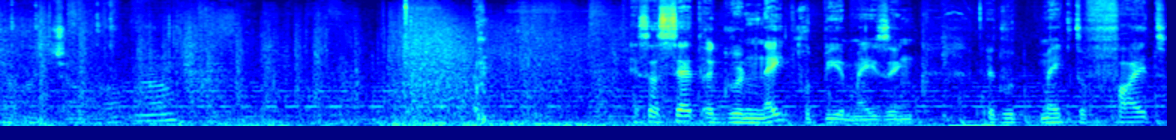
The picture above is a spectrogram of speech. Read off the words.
Jump, jump out now. As I said, a grenade would be amazing. It would make the fight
